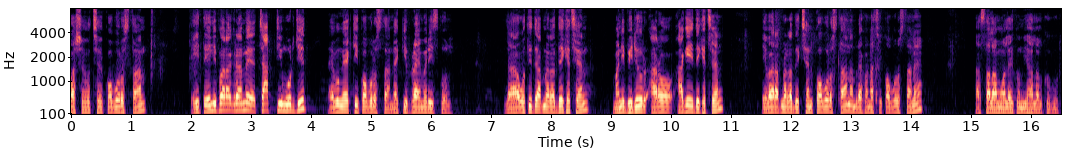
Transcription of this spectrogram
পাশে হচ্ছে কবরস্থান। এই তেলিপাড়া গ্রামে চারটি মসজিদ এবং একটি কবরস্থান, একটি প্রাইমারি স্কুল। যা অতীতে আপনারা দেখেছেন মানে ভিডিওর আরও আগেই দেখেছেন। এবার আপনারা দেখছেন কবরস্থান। আমরা এখন আছি কবরস্থানে। আসসালামু আলাইকুম, ইহালাল কুকুর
